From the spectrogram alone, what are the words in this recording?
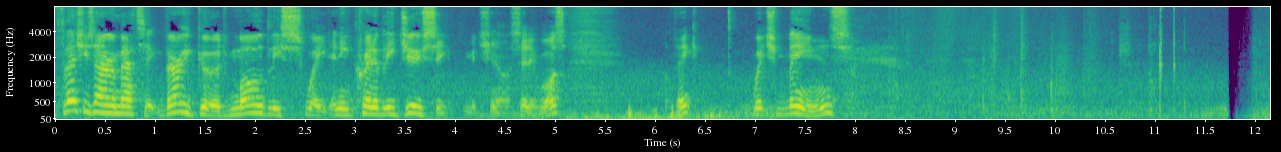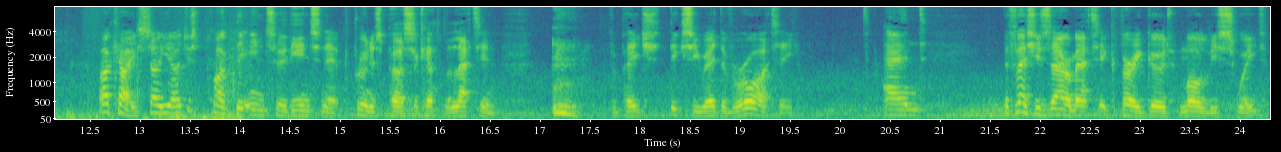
The flesh is aromatic, very good, mildly sweet and incredibly juicy, which you know I said it was, I think, which means Okay, so yeah, I just plugged it into the internet, Prunus persica, the Latin for peach, Dixired, the variety. And the flesh is aromatic, very good, mildly sweet,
